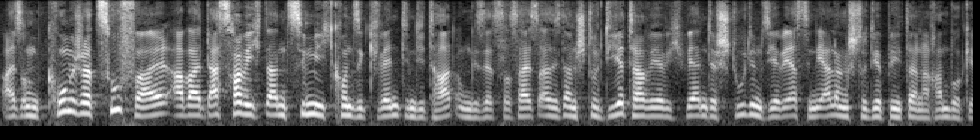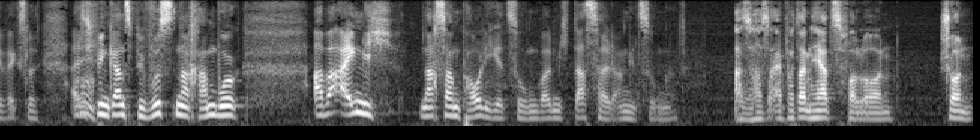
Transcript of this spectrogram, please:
Also ein komischer Zufall, aber das habe ich dann ziemlich konsequent in die Tat umgesetzt. Das heißt, als ich dann studiert habe, habe ich während des Studiums, ich habe erst in Erlangen studiert, bin ich dann nach Hamburg gewechselt. Also ich bin ganz bewusst nach Hamburg, aber eigentlich nach St. Pauli gezogen, weil mich das halt angezogen hat. Also hast einfach dein Herz verloren. Schon.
